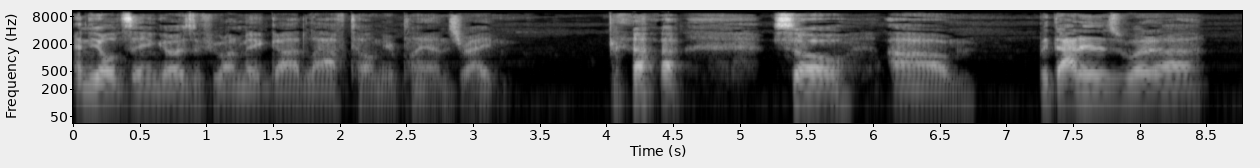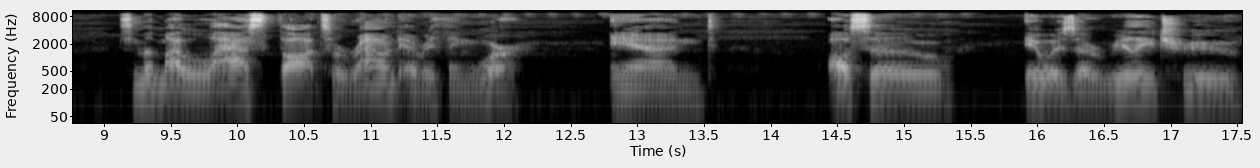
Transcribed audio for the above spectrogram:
and the old saying goes if you want to make God laugh, tell him your plans, right? so, um, but that is what uh, some of my last thoughts around everything were. And also, it was a really true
